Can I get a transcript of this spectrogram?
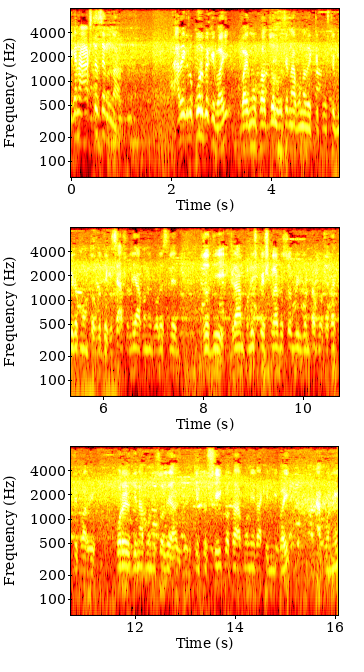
এখানে আসতেছেন না। আর এগুলো করবে কি ভাই? ভাই, মুফাজ্জল হোসেন আপনার একটি পোস্টে বিরূপ মন্তব্য দেখেছে। আসলে আপনি বলেছিলেন, যদি গ্রাম পুলিশ প্রেস ক্লাবে চব্বিশ ঘণ্টা বসে থাকতে পারে, পরের দিন আপনি চলে আসবেন। কিন্তু সেই কথা আপনি রাখেননি ভাই। আপনি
